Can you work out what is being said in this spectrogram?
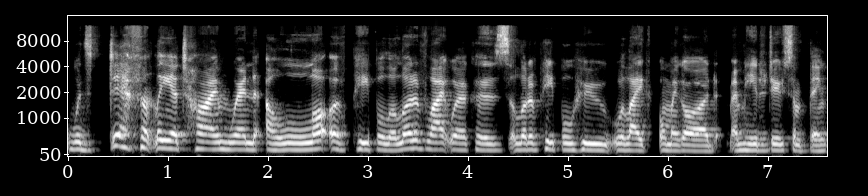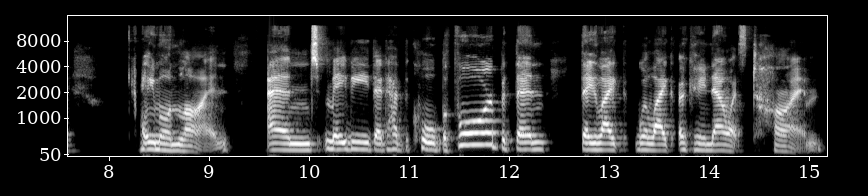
was definitely a time when a lot of people, a lot of light workers, a lot of people who were like, oh my God, I'm here to do something, came online. And maybe they'd had the call before, but then they like were like, okay, now it's time.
